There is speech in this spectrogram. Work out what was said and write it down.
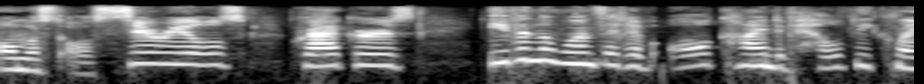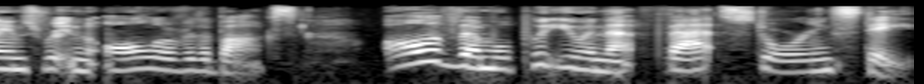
Almost all cereals, crackers, even the ones that have all kind of healthy claims written all over the box. All of them will put you in that fat storing state.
